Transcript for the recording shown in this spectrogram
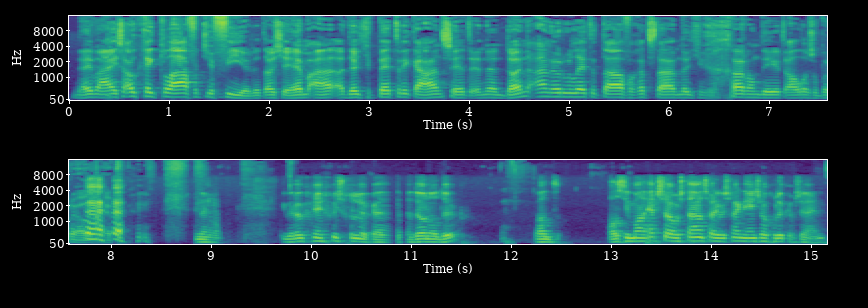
nee, maar hij is ook geen klavertje 4. Dat als je hem dat je Patrick aanzet en dan aan een roulette tafel gaat staan, dat je gegarandeerd alles op rood hebt. nee. Ik ben ook geen Guus Geluk, Donald Duck. Want als die man echt zou bestaan, zou hij waarschijnlijk niet eens zo gelukkig zijn.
